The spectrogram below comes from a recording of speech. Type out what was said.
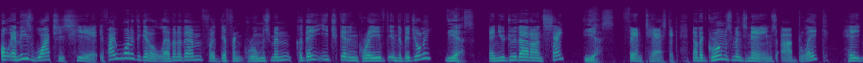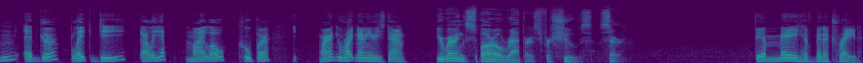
Oh, and these watches here, if I wanted to get 11 of them for different groomsmen, could they each get engraved individually? Yes. And you do that on site? Yes. Fantastic. Now, the groomsmen's names are Blake, Hayden, Edgar, Blake D, Elliot, Milo, Cooper. Why aren't you writing any of these down? You're wearing Sbarro wrappers for shoes, sir. There may have been a trade.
